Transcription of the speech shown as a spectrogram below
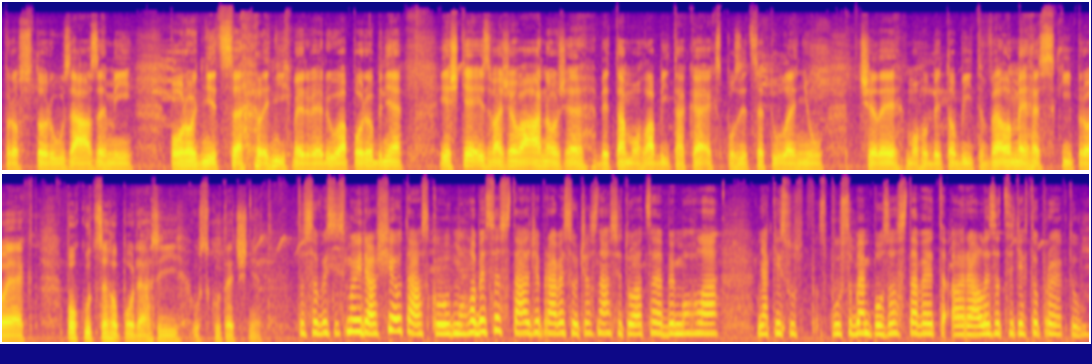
prostorů, zázemí, porodnice ledních medvědů a podobně. Ještě je i zvažováno, že by tam mohla být také expozice tuleňů, čili mohl by to být velmi hezký projekt, pokud se ho podaří uskutečnit. To souvisí s mojí další otázkou. Mohlo by se stát, že právě současná situace by mohla nějakým způsobem pozastavit realizaci těchto projektů?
